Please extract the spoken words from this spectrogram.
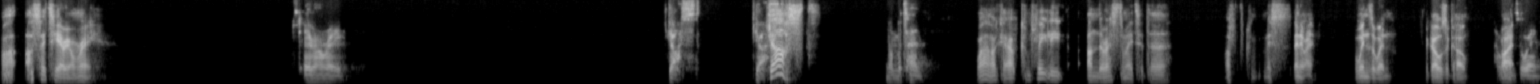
well, I'll say Thierry Henry. Thierry Henry. Just. Just. Just Number 10. wow. Okay, I've completely underestimated the. I've missed. Anyway, a win's a win. A goal's a goal. Right. Wins the win.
